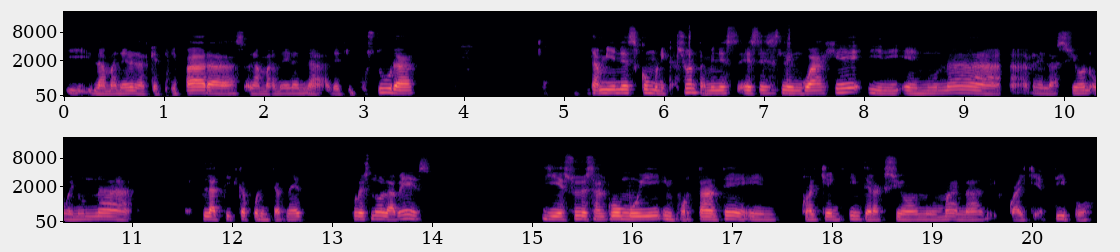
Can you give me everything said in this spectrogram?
y la manera en la que te paras, la manera en la, de tu postura. También es comunicación, también es, es, lenguaje y en una relación o en una plática por internet, pues no la ves. Y eso es algo muy importante en cualquier interacción humana de cualquier tipo.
